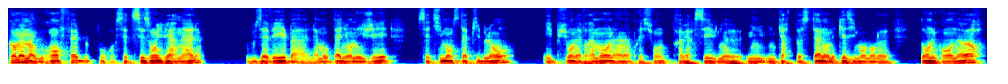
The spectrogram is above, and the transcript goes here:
quand même un grand faible pour cette saison hivernale vous avez bah, la montagne enneigée, cet immense tapis blanc, et puis on a vraiment là l'impression de traverser une, carte postale. On est quasiment dans le, dans le Grand Nord.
